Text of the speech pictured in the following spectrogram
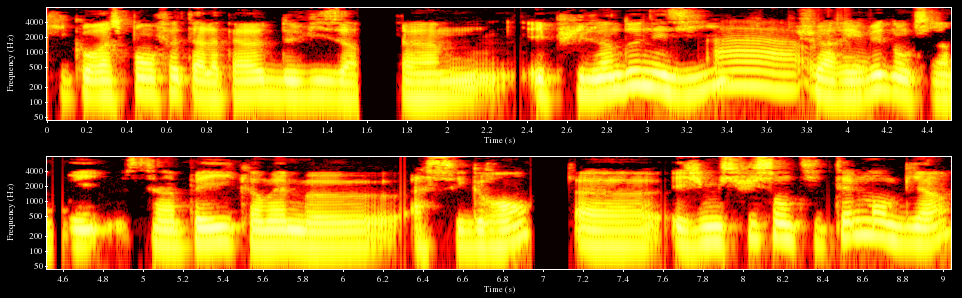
qui correspond en fait à la période de visa. Euh, et puis l'Indonésie, ah, je suis okay. arrivé, donc c'est un pays, c'est un pays quand même euh, assez grand, euh, et je m'y suis senti tellement bien.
